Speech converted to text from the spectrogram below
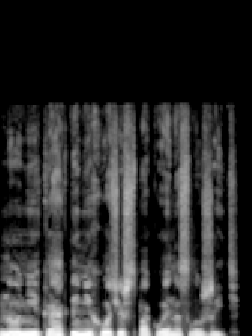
Ну, никак ты не хочешь спокойно служить.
